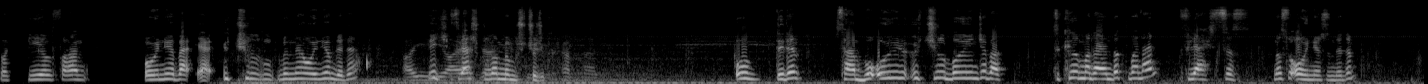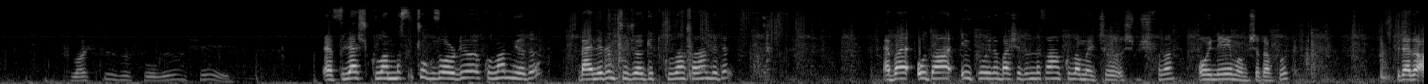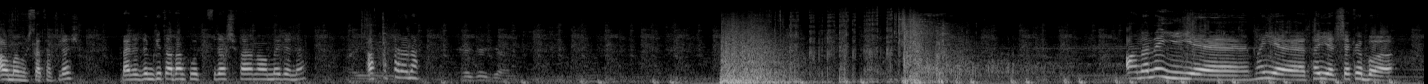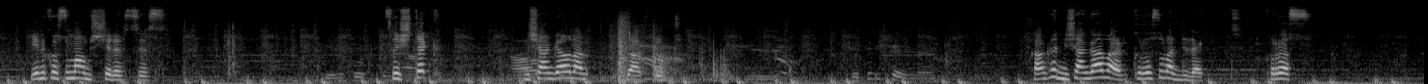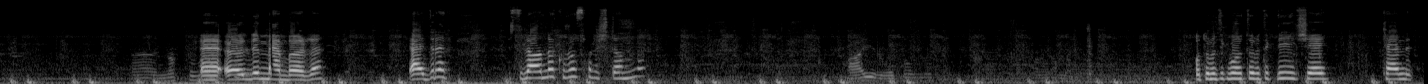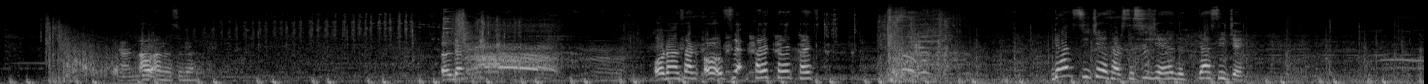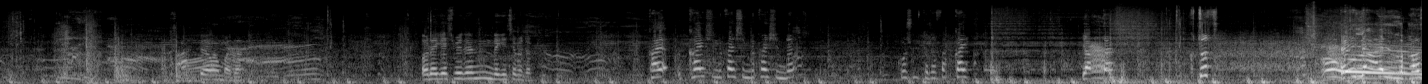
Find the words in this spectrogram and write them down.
bak bir yıl falan oynuyor ben yani 3 yıl mı ne oynuyorum dedi. Ay, Hiç flash ayaklar kullanmıyormuş çok çocuk. Mükemmel. Oğlum dedim sen bu oyunu 3 yıl boyunca bak tıkılmadan bıkmadan flashsız nasıl oynuyorsun dedim. Flashsız nasıl oluyor? Şey. E, flash kullanması çok zor diyor kullanmıyordu. Ben dedim çocuğa git kullan falan dedim. E, ben, o daha ilk oyuna başladığında falan kullanmaya çalışmış falan. Oynayamamış adam kılık. Bir daha da almamış zaten flash. Ben dedim git adam kılık flash falan almayı dene. Atla falan Tecec yani. Ananı yiyeyim. Hayır, hayır şaka bu. Yeni kostüm almış şerefsiz. Sıçtık. Aa, Nişanga olan uzak tut. Kötü bir şey mi? Kanka nişanga var. Cross'u var direkt. Cross. Ha, nasıl? Ee, öldüm ben böyle. Yani direkt silahında cross var işte anla. Hayır otomatik. Otomatik mi otomatik değil şey. Kendi Kendi al anasını. Öldüm. Oradan sen o, fla- palet palet palet. Gel CJ yeterse CJ hadi gel CJ. Ah be olmadı. Oraya geçmeyi denedim de geçemedim. Kay, kay şimdi kay şimdi kay şimdi. Koş bu tarafa kay. Yaptın. Tut. Helal lan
